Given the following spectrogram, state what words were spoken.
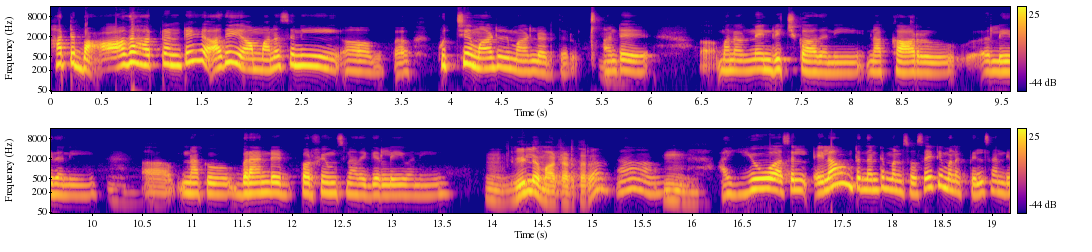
హర్ట్ బాగా హర్ట్ అంటే అదే ఆ మనసుని కుచ్చే మాటలు మాట్లాడతారు. అంటే మనం నేను రిచ్ కాదని నాకు కారు లేదని నాకు బ్రాండెడ్ పర్ఫ్యూమ్స్ నా దగ్గర లేవని వీళ్ళే మాట్లాడతారా? అయ్యో అసలు ఎలా ఉంటుందంటే మన సొసైటీ మనకు తెలుసండి.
